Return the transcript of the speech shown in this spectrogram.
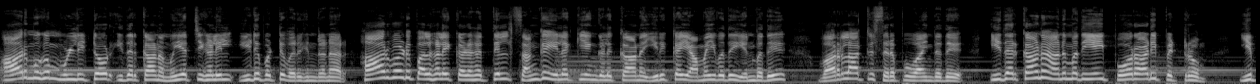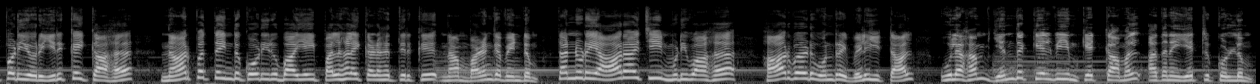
ஆறுமுகம் உள்ளிட்டோர் இதற்கான முயற்சிகளில் ஈடுபட்டு வருகின்றனர். ஹார்வர்டு பல்கலைக்கழகத்தில் சங்க இலக்கியங்களுக்கான இருக்கை அமைவது என்பது வரலாற்று சிறப்பு வாய்ந்தது. இதற்கான அனுமதியை போராடி பெற்றோம். இப்படியொரு இருக்கைக்காக நாற்பத்தைந்து கோடி ரூபாயை பல்கலைக்கழகத்திற்கு நாம் வழங்க வேண்டும். தன்னுடைய ஆராய்ச்சியின் முடிவாக ஹார்வர்டு ஒன்றை வெளியிட்டால் உலகம் எந்த கேள்வியும் கேட்காமல் அதனை ஏற்றுக்கொள்ளும்.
